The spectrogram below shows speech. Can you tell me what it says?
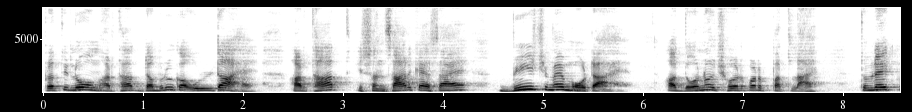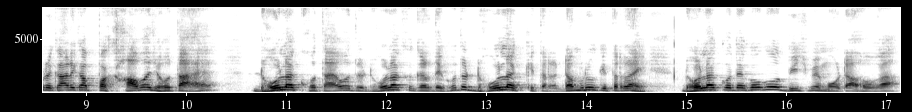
प्रतिलोम अर्थात डमरू का उल्टा है, अर्थात ये संसार कैसा है? बीच में मोटा है और दोनों छोर पर पतला है। तुमने एक प्रकार का पखावज होता है ढोलक होता है वो तो ढोलक अगर देखो तो ढोलक की तरह, डमरू की तरह नहीं, ढोलक को देखोगे वो बीच में मोटा होगा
